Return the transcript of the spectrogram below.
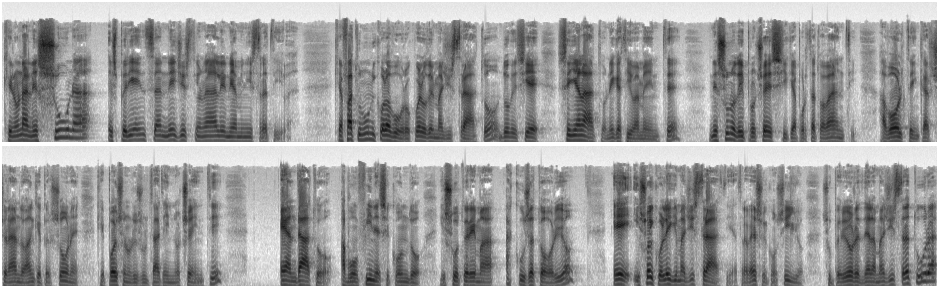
che non ha nessuna esperienza né gestionale né amministrativa, che ha fatto un unico lavoro, quello del magistrato, dove si è segnalato negativamente. Nessuno dei processi che ha portato avanti, a volte incarcerando anche persone che poi sono risultate innocenti, è andato a buon fine secondo il suo teorema accusatorio e i suoi colleghi magistrati, attraverso il Consiglio Superiore della Magistratura,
